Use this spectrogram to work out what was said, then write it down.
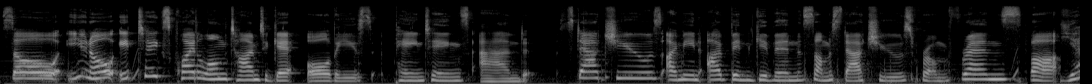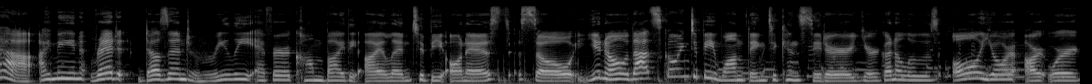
So, you know, it takes quite a long time to get all these paintings and statues. I mean, I've been given some statues from friends, but yeah, I mean, Redd doesn't really ever come by the island, to be honest. So, you know, that's going to be one thing to consider. You're gonna lose all your artwork.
